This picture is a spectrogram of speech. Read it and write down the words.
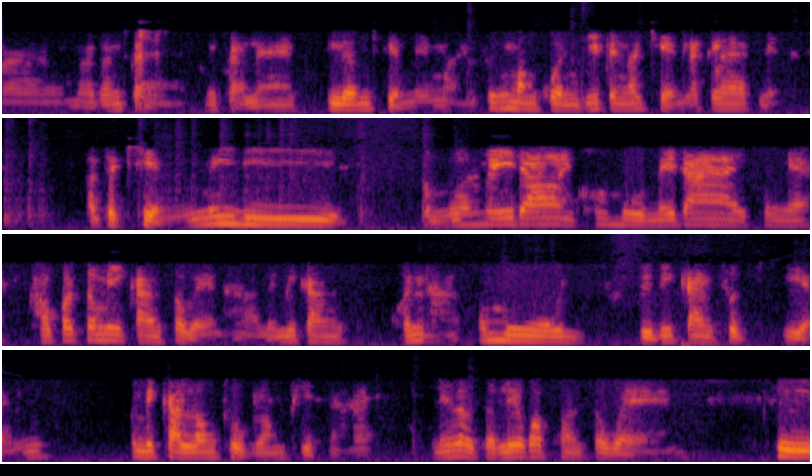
มามาตั้งแต่ตั้งแต่แรกเริ่มเขียนใหม่ๆซึ่งบางคนที่เป็นนักเขียนแรก ๆ เนี่ย อาจจะเขียนไม่ดีสำนวนไม่ได้ข้อมูลไม่ได้พวกนี้เขาก็จะมีการแสวงหาและมีการค้นหาข้อมูล หรือมีการฝึกเขียนมันมีการลองถูกลองผิดนะฮะนี่เราจะเรียกว่าพรแสวง คือ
